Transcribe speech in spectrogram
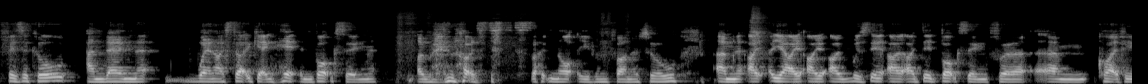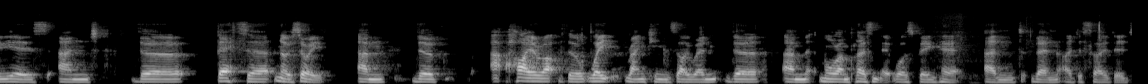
physical. And then when I started getting hit in boxing, I realized it's like not even fun at all. Um, I, yeah, I, I, I was, I, I did boxing for um, quite a few years and the better, no, sorry, um, the uh, higher up the weight rankings I went, the um, more unpleasant it was being hit. And then I decided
